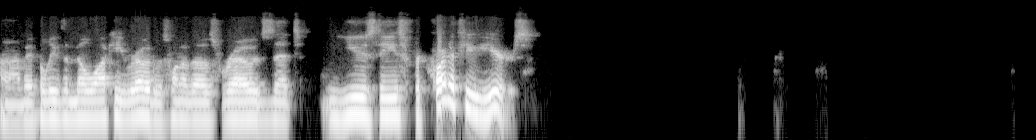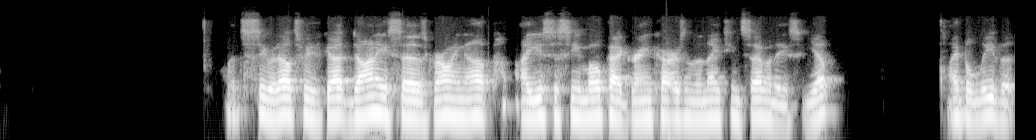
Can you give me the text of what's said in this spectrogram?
um, I believe the Milwaukee Road was one of those roads that used these for quite a few years. Let's see what else we've got. Donnie says, growing up, I used to see Mopac grain cars in the 1970s. Yep, I believe it.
